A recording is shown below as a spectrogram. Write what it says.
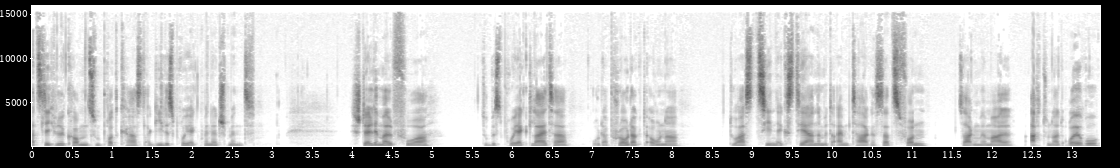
Herzlich willkommen zum Podcast Agiles Projektmanagement. Stell dir mal vor, du bist Projektleiter oder Product Owner. Du hast zehn Externe mit einem Tagessatz von, sagen wir mal, 800 Euro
